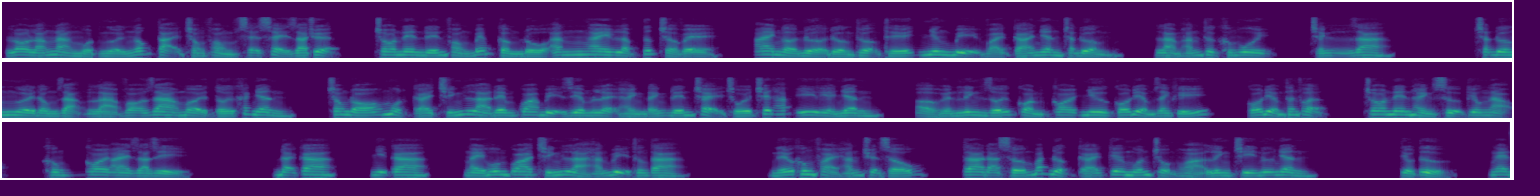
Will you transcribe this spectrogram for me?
lo lắng nàng một người ngốc tại trong phòng sẽ xảy ra chuyện, cho nên đến phòng bếp cầm đồ ăn ngay lập tức trở về. Ai ngờ nửa đường thượng thế nhưng bị vài cá nhân chặn đường, làm hắn thực không vui, tránh ra. Chặn đường người đồng dạng là võ gia mời tới khách nhân, trong đó một cái chính là đêm qua bị Diêm Lệ Hành đánh đến chạy trối chết hắc y hiền nhân, ở huyền linh giới còn coi như có điểm danh khí, có điểm thân phận, cho nên hành sự kiêu ngạo, không coi ai ra gì. Đại ca, nhị ca, ngày hôm qua chính là hắn bị thương ta. Nếu không phải hắn chuyện xấu, ta đã sớm bắt được cái kia muốn trộm hỏa linh chi nữ nhân. Tiểu tử, nghe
